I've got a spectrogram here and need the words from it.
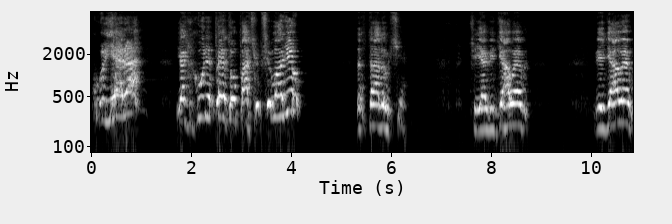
kuriera? Jaki kurier to ja tą paczkę przywoził? Zastanów się. Czy ja widziałem wiedziałem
